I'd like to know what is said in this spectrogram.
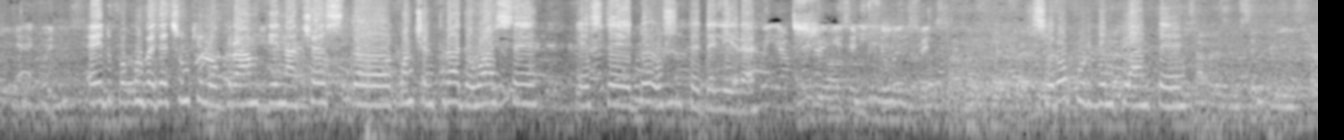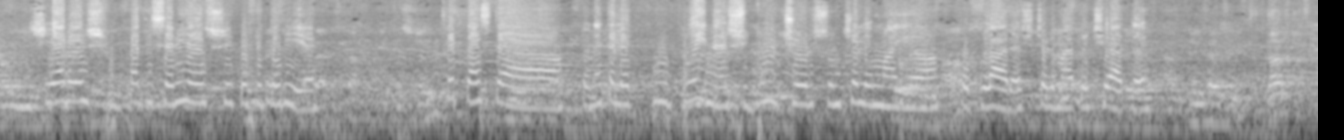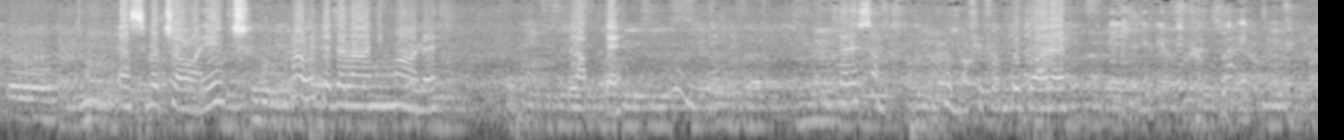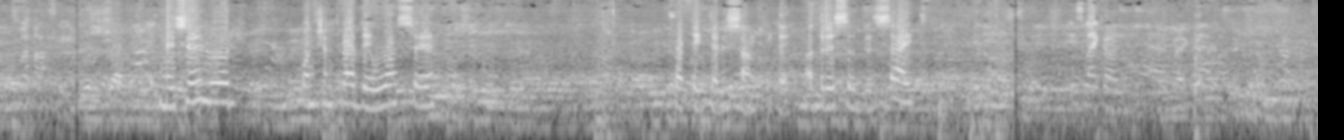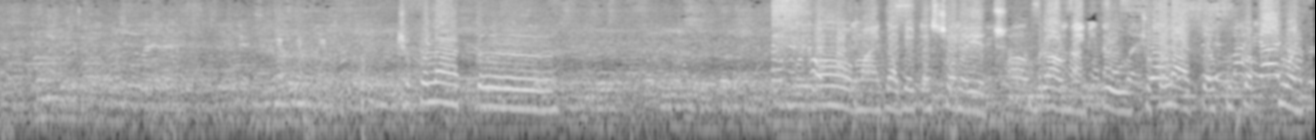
Ei, după cum vedeți, un kilogram din acest uh, concentrat de oase este 200 de lire. we don't use any fillers. It's Siropuri din plante și iarăși patiserie și cofetărie. Cred că astea, tonetele cu pâine și dulciuri sunt cele mai uh, populare și cele mai apreciate. Ia să văd ce au aici. A, uite, de la animale. Lapte. Interesant. Cum a fi făcut oare? Mezeluri, concentrat de oase. Foarte interesant. Uite, adresă de site. It's like a Ciocolată. Oh my god, uitați ce are aici. Brownie cu ciocolată, cu căpșuni,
